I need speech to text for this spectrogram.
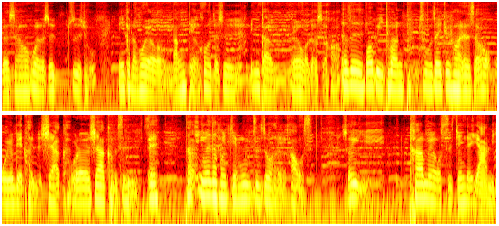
的时候或者是制图，你可能会有盲点或者是灵感没有的时候，但是波比突然吐出这句话的时候，我有点很下课。我的下课是，哎，他因为他们节目制作很好，所以。他没有时间的压力，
